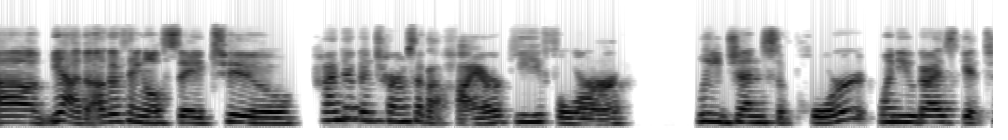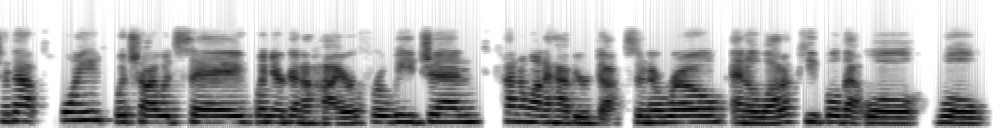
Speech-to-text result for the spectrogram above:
Um, yeah, the other thing I'll say too, kind of in terms of a hierarchy for lead gen support, when you guys get to that point, which I would say when you're going to hire for lead gen, kind of want to have your ducks in a row. And a lot of people that will will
